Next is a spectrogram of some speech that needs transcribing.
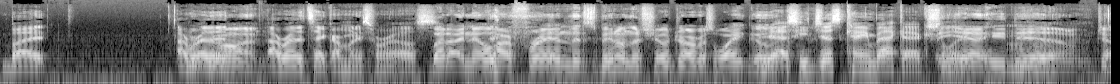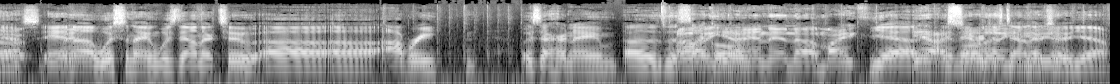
but I rather going. I rather take our money somewhere else. But I know our friend that's been on the show, Jarvis White, goes. yes, he just came back actually. Yeah, he did. Jar- Yes, and uh, what's the name was down there too. Uh, uh, Aubrey, is that her name? Uh, the Oh psycho. yeah, and and uh, Mike. yeah, yeah, I they saw were just down yeah, there too. Yeah.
